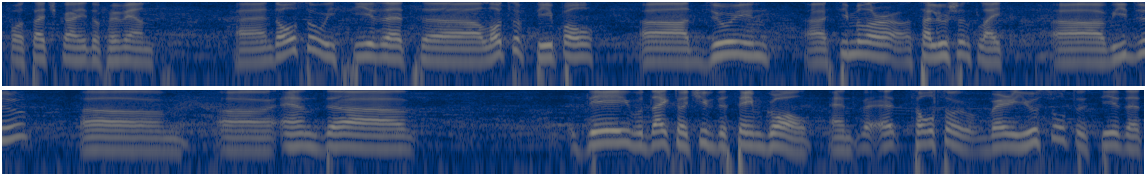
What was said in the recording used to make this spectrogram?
for such kind of event. And also we see that uh, lots of people uh, doing uh, similar solutions like uh, we do um, and they would like to achieve the same goal. And it's also very useful to see that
